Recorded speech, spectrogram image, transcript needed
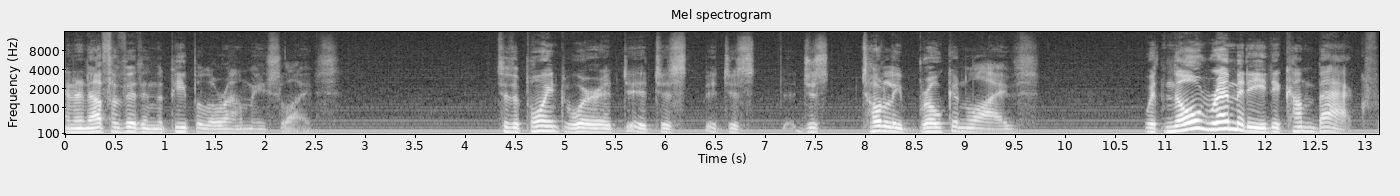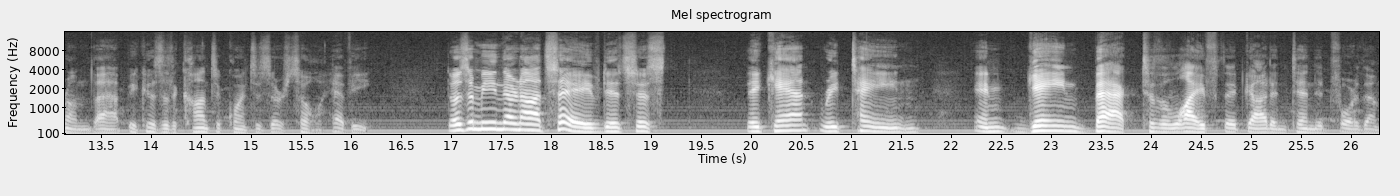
and enough of it in the people around me's lives. To the point where it, it just it just just totally broken lives with no remedy to come back from that because of the consequences are so heavy. Doesn't mean they're not saved, it's just they can't retain and gain back to the life that God intended for them.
